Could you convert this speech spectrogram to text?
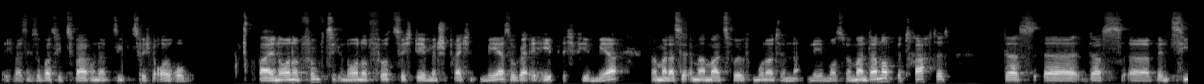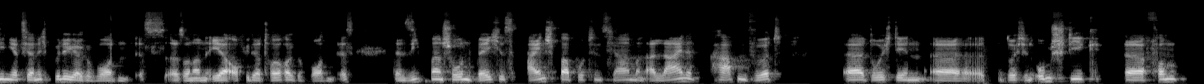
ich weiß nicht, sowas wie 270 Euro bei 59 und 49 dementsprechend mehr, sogar erheblich viel mehr, weil man das ja immer mal zwölf Monate nehmen muss. Wenn man dann noch betrachtet, dass äh, das äh, Benzin jetzt ja nicht billiger geworden ist, äh, sondern eher auch wieder teurer geworden ist, dann sieht man schon, welches Einsparpotenzial man alleine haben wird, äh, durch, den, äh, durch den Umstieg äh, vom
